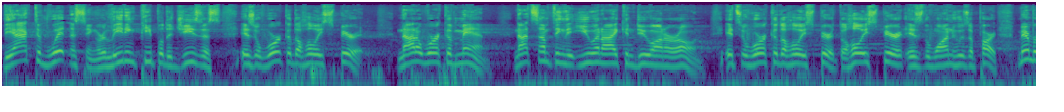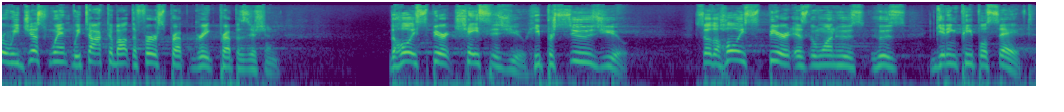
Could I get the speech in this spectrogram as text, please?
the act of witnessing or leading people to Jesus is a work of the Holy Spirit, not a work of man, not something that you and I can do on our own. It's a work of the Holy Spirit. The Holy Spirit is the one who's a part. Remember, we just went, we talked about the first prep, Greek preposition. The Holy Spirit chases you, He pursues you. So the Holy Spirit is the one who's, who's getting people saved.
